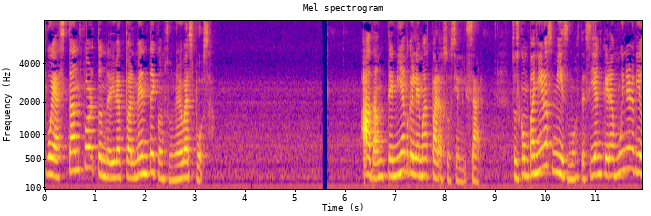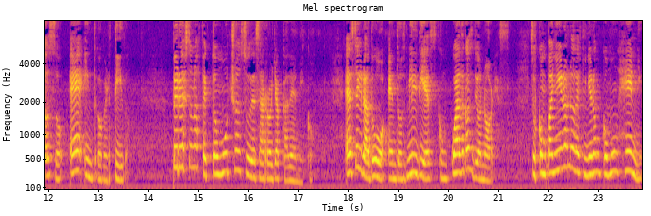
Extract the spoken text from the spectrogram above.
fue a Stanford, donde vive actualmente con su nueva esposa. Adam tenía problemas para socializar. Sus compañeros mismos decían que era muy nervioso e introvertido, pero esto no afectó mucho en su desarrollo académico. Él se graduó en 2010 con cuadros de honores. Sus compañeros lo definieron como un genio,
